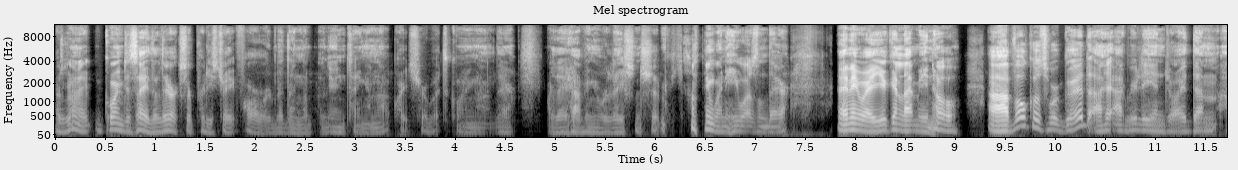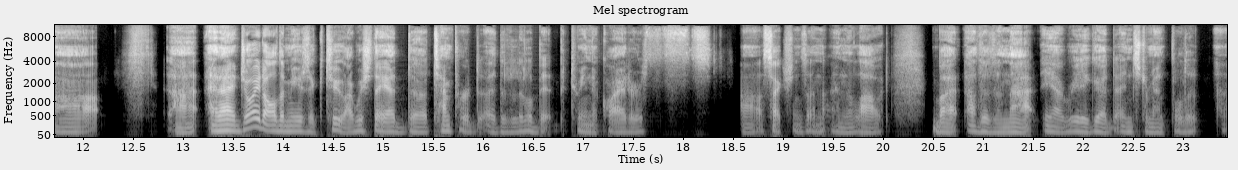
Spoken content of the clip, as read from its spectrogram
I was going to, going to say the lyrics are pretty straightforward, but then the balloon thing, I'm not quite sure what's going on there. Are they having a relationship or something when he wasn't there? Anyway, you can let me know. Uh, vocals were good. I, I really enjoyed them. Uh, uh, and I enjoyed all the music too. I wish they had uh, tempered a little bit between the quieter uh, sections and, and the loud. But other than that, yeah, really good instrumental. Uh,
